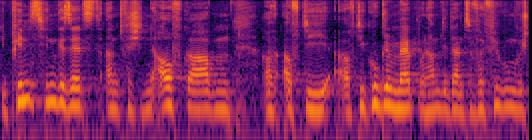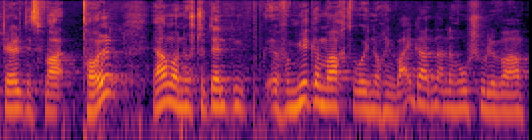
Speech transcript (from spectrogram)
die Pins hingesetzt an verschiedene Aufgaben auf, die, auf die Google Map und haben die dann zur Verfügung gestellt. Das war toll. Ja, haben auch noch Studenten äh, von mir gemacht, wo ich noch in Weingarten an der Hochschule war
